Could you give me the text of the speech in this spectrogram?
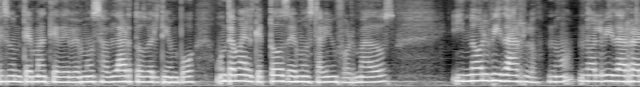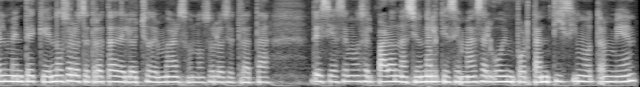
es un tema que debemos hablar todo el tiempo, un tema del que todos debemos estar informados y no olvidarlo, ¿no? No olvidar realmente que no solo se trata del 8 de marzo, no solo se trata de si hacemos el paro nacional, que se me hace algo importantísimo también,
